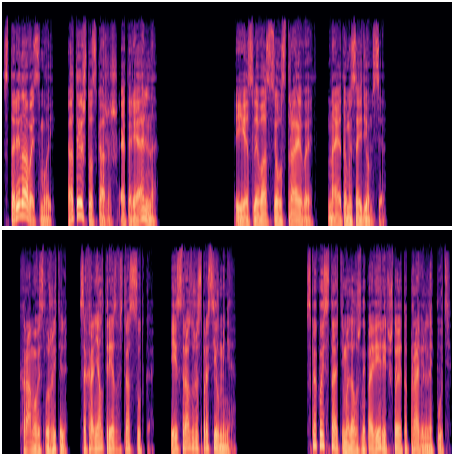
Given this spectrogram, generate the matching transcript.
«Старина восьмой, а ты что скажешь, это реально?» «Если вас все устраивает, на этом и сойдемся». Храмовый служитель сохранял трезвость рассудка и сразу же спросил меня. «С какой стати мы должны поверить, что это правильный путь?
